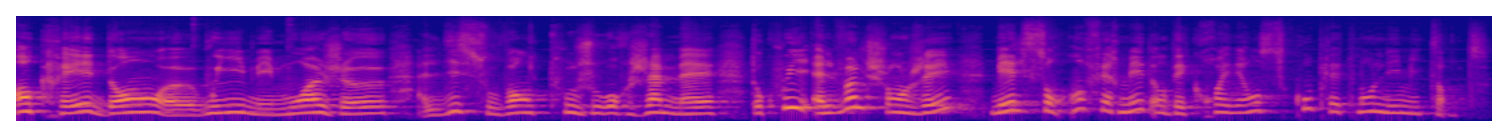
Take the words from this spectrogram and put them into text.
ancrées dans euh, oui, mais moi je, elles disent souvent toujours, jamais. Donc oui, elles veulent changer, mais elles sont enfermées dans des croyances complètement limitantes.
